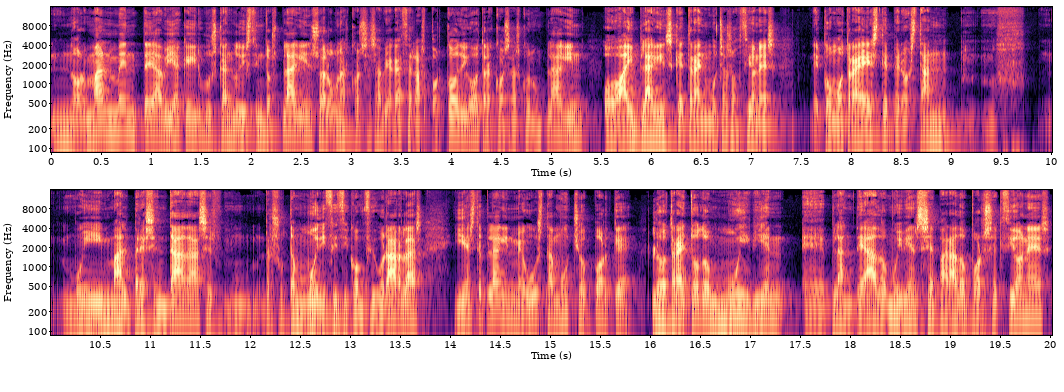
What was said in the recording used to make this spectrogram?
normalmente había que ir buscando distintos plugins o algunas cosas había que hacerlas por código, otras cosas con un plugin, o hay plugins que traen muchas opciones como trae este, pero están muy mal presentadas, resulta muy difícil configurarlas y este plugin me gusta mucho porque lo trae todo muy bien eh, planteado, muy bien separado por secciones,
